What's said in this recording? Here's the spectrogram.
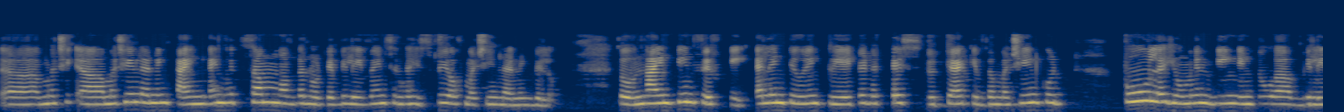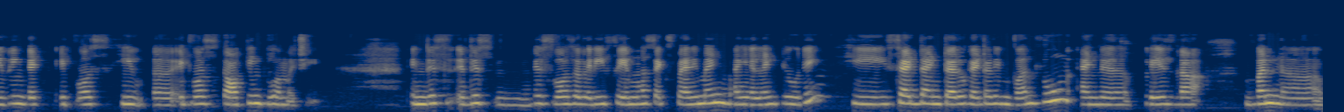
uh, machine, uh, machine learning timeline with some of the notable events in the history of machine learning below. So 1950, Alan Turing created a test to check if the machine could fool a human being into uh, believing that it was he uh, it was talking to a machine in this this this was a very famous experiment by Alan Turing. He set the interrogator in one room and uh, placed the one uh,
